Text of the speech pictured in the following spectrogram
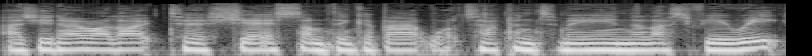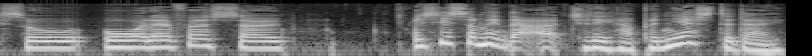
as you know, I like to share something about what's happened to me in the last few weeks or, or whatever. So this is something that actually happened yesterday.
